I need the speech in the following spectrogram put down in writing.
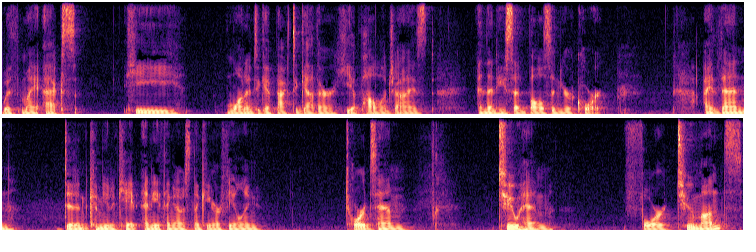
with my ex, he wanted to get back together. He apologized, and then he said, Balls in your court. I then didn't communicate anything I was thinking or feeling towards him to him for two months.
